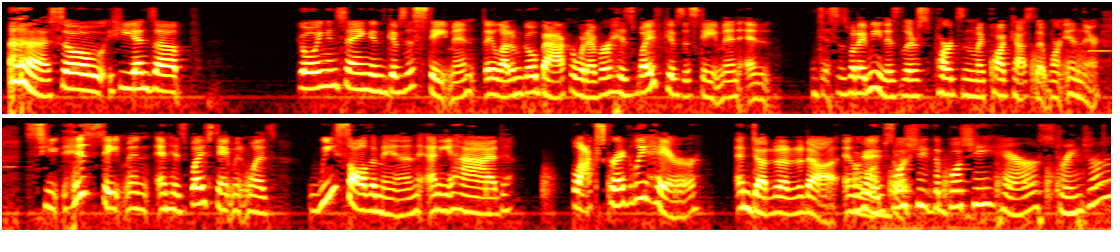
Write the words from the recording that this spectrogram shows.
so he ends up going and saying and gives a statement. They let him go back or whatever. His wife gives a statement, and this is what I mean: is there's parts in my podcast that weren't in there. See, his statement and his wife's statement was, "We saw the man, and he had black scraggly hair." And da da da da da. And Okay, bushy the bushy hair stranger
